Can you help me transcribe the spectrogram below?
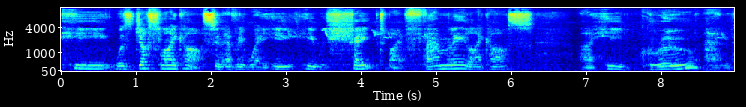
he was just like us in every way. He, he was shaped by a family like us. Uh, he grew and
